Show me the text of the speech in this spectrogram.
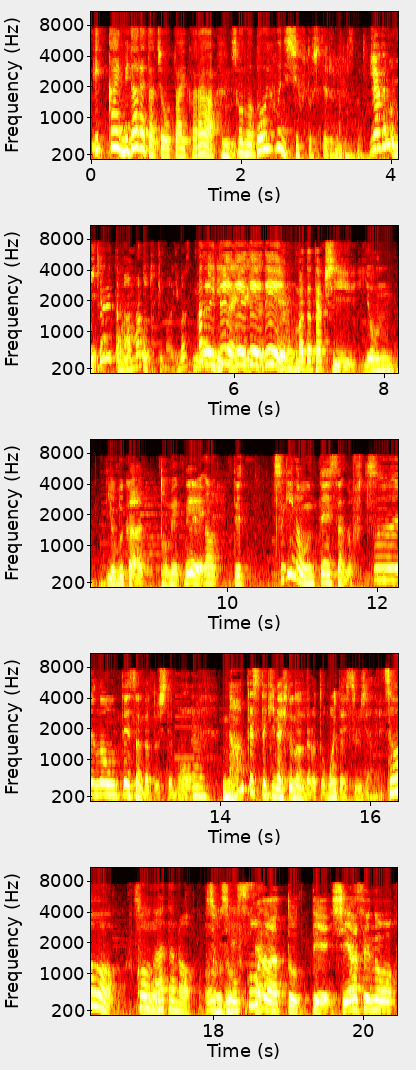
一回乱れた状態から、うん。そのどういうふうにシフトしてるんですか？いやでも乱れたまんまの時もありますまあで切り替えて。いくでででで、うん。またタクシー呼ん呼ぶか止めて、ので次の運転手さんが普通の運転手さんだとしても、なんて素敵な人なんだろうと思えたりするじゃない？そう不幸の後のそう。そう不幸の後って幸せの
